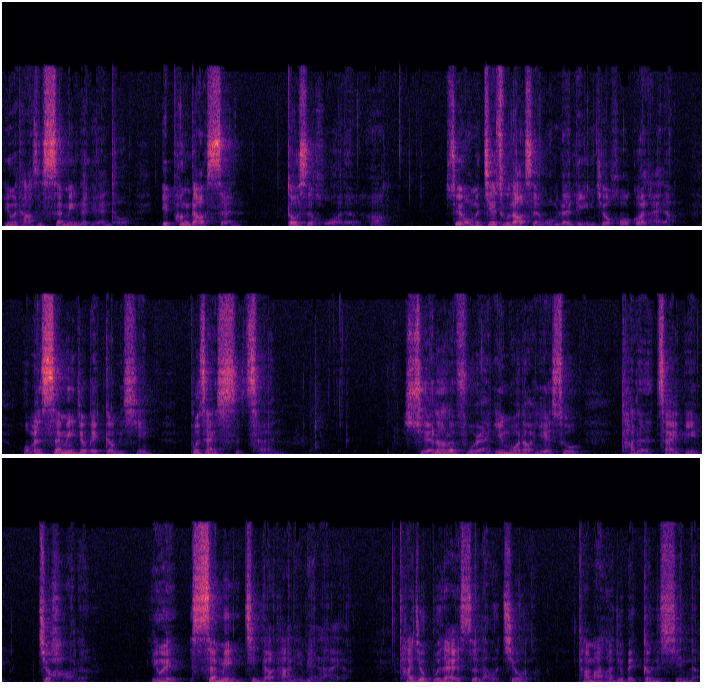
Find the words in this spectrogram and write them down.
因为他是生命的源头，一碰到神，都是活的啊！所以，我们接触到神，我们的灵就活过来了，我们的生命就被更新，不再死沉。血漏的妇人一摸到耶稣，他的灾病就好了，因为生命进到他里面来了，他就不再是老旧了。他马上就被更新了。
